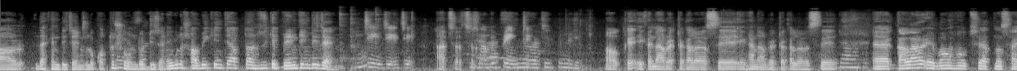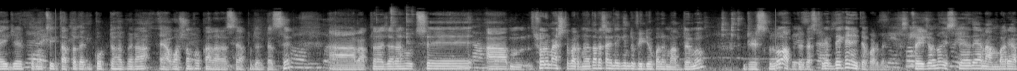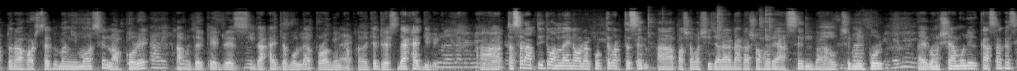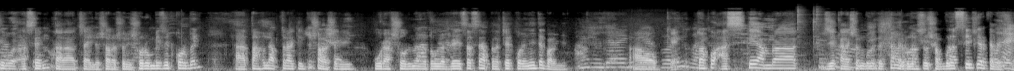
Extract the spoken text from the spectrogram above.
আর দেখেন ডিজাইনগুলো কত সুন্দর ডিজাইন এগুলো সবই কিন্তু আপনার হচ্ছে প্রিন্টিং ডিজাইন জি জি জি। আচ্ছা আচ্ছা। সবই ওকে এখানে আরও একটা কালার আছে এখানে আরও একটা কালার আছে। কালার এবং হচ্ছে আপনার সাইজের কোনো চিন্তা আপনাদেরকে করতে হবে না। অসংখ্য কালার আছে আপনাদের কাছে। আর আপনারা যারা হচ্ছে শোরুমে আসতে পারবেন না তারা চাইলে কিন্তু ভিডিও কলের মাধ্যমেও ড্রেসগুলো আপনাদের কাছ থেকে দেখে নিতে পারবেন। এই জন্য স্ক্রিনে দেওয়া নাম্বারে আপনারা হোয়াটসঅ্যাপ এবং ইমো আছে নক করে আপনাদেরকে ড্রেস দেখাইতে বললে আপনারা কিন্তু আপনাদেরকে ড্রেস দেখাই দিবে। আর তাছাড়া আপনি তো অনলাইনে অর্ডার করতে পারতেছেন। পাশাপাশি যারা ঢাকা শহরে আছেন বা হচ্ছে মিরপুর এবং শ্যামলির কাছাকাছি আছেন তারা চাইলে সরাসরি শোরুম ভিজিট করবেন। তাহলে আপনারা কিন্তু সরাসরি পুরা শোরুমে যতগুলো ড্রেস আছে আপনারা চেক করে নিতে পারবেন। ওকে। তো আপু আজকে আমরা যে কালেকশনগুলো দেখলাম এগুলো হচ্ছে সবগুলো সিল্কের কালেকশন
